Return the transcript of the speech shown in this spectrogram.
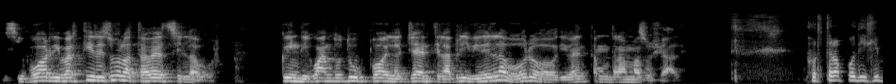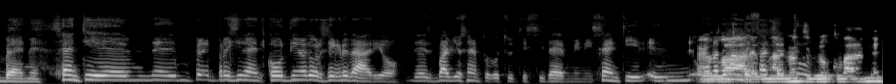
si può ripartire solo attraverso il lavoro. Quindi quando tu poi la gente la privi del lavoro diventa un dramma sociale. Purtroppo dici bene. Senti, eh, presidente, coordinatore, segretario, eh, sbaglio sempre con tutti questi termini. Senti, eh, una eh, domanda vale, non ti preoccupare.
